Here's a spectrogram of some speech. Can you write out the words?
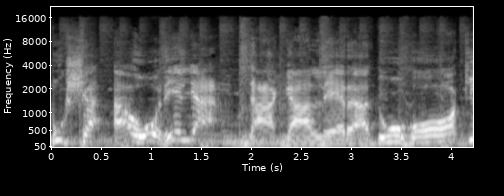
puxa a orelha da galera do rock.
